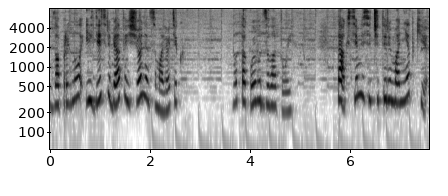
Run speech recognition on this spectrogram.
Запрыгнула. И здесь, ребята, еще один самолетик. Вот такой вот золотой. Так, 74 монетки,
